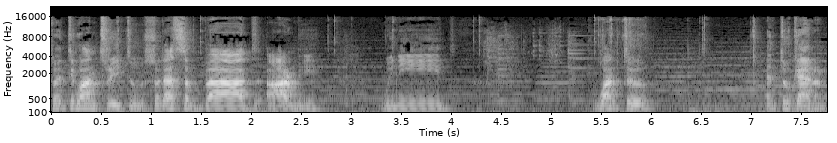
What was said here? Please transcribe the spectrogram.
2132. So that's a bad army. We need... One, two. And two cannon.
